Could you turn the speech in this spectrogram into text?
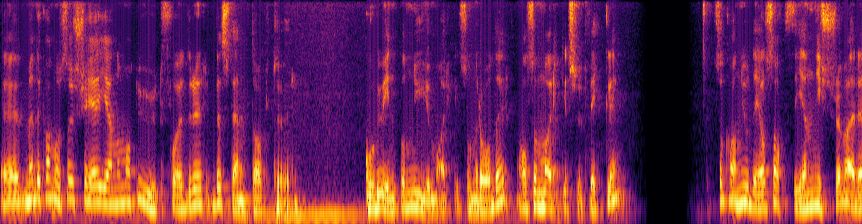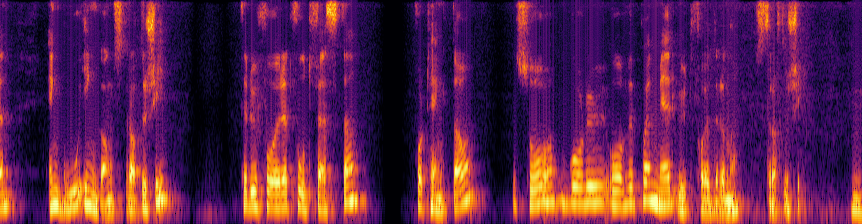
Eh, men det kan også skje gjennom at du utfordrer bestemte aktører. Går du inn på nye markedsområder, altså markedsutvikling, så kan jo det å satse i en nisje være en, en god inngangsstrategi til du får et fotfeste, får tenkt deg om, så går du over på en mer utfordrende strategi. Mm.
